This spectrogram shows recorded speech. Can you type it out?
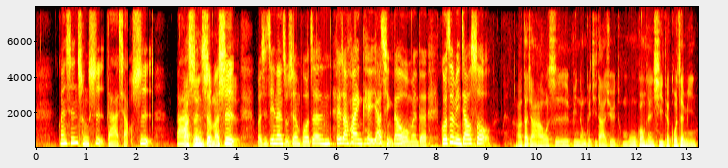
关心城市大小事，发生什么事？我是今天的主持人柏真，非常欢迎可以邀请到我们的郭正明教授。啊，大家好，我是屏东科技大学土木工程系的郭正明。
